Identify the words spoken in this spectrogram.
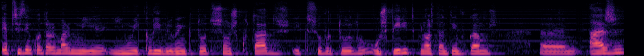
é preciso encontrar uma harmonia e um equilíbrio em que todos são escutados e que, sobretudo, o espírito que nós tanto invocamos uh, age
